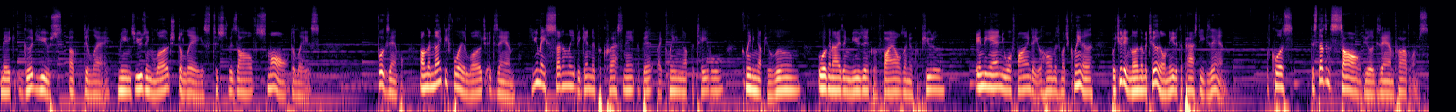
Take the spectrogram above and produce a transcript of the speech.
Make good use of delay means using large delays to resolve small delays. For example, on the night before a large exam, you may suddenly begin to procrastinate a bit by cleaning up the table, cleaning up your room, organizing music or files on your computer. In the end, you will find that your home is much cleaner, but you didn't learn the material needed to pass the exam. Of course, this doesn't solve your exam problems.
